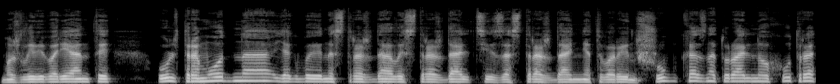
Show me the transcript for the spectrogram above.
можливі варіанти. Ультрамодна, якби не страждали страждальці за страждання тварин шубка з натурального хутра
